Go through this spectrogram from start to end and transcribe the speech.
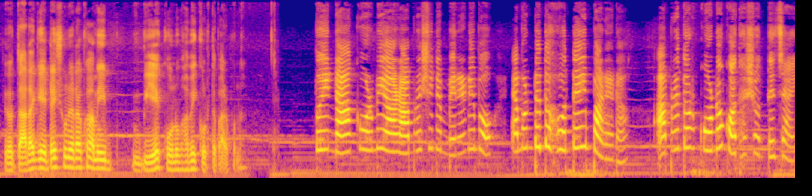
কিন্তু তার আগে এটাই শুনে রাখো আমি বিয়ে কোনোভাবেই করতে পারব না। তুই না করবি আর আমরা সেটা মেনে নেব এমনটা তো হতেই পারে না। আমরা তোর কোনো কথা শুনতে চাই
